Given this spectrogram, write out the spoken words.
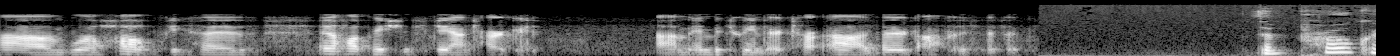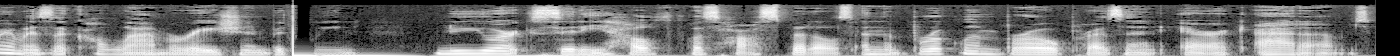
um, will help because it'll help patients stay on target um, in between their, tar- uh, their doctor's visits. The program is a collaboration between New York City Health Plus Hospitals and the Brooklyn Borough President Eric Adams,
